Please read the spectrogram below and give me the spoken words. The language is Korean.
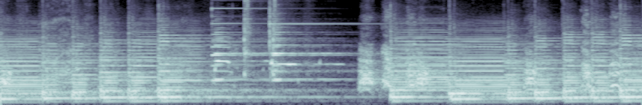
Ha ha ha!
